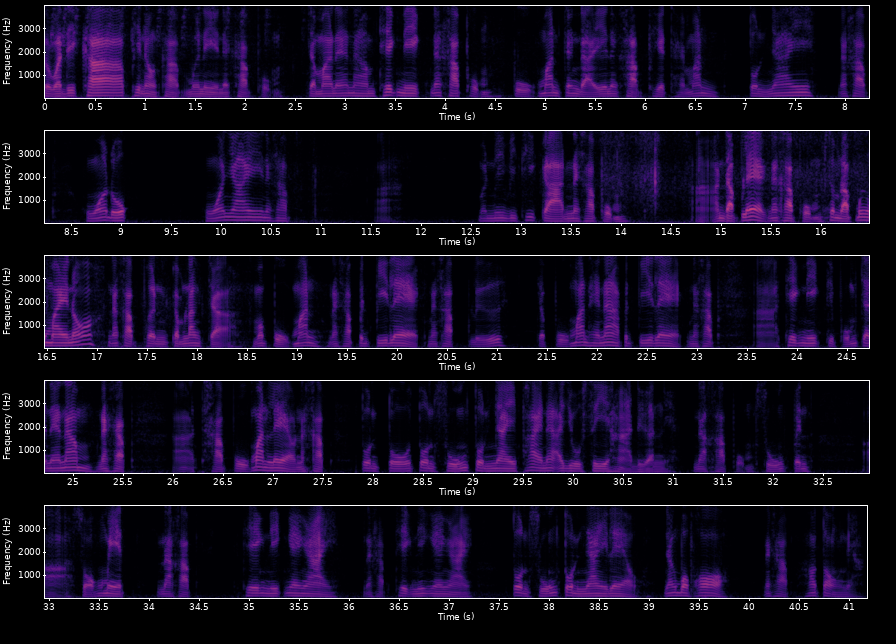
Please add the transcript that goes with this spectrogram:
สวัสดีครับพี่น้องครับเมื่อนี้นะครับผมจะมาแนะนำเทคนิคนะครับผมปลูกมั่นจังไดนะครับเห็ดให้มั่นต้นใหญ่นะครับ หัวดก หัวใหญ่นะครับอ่ามันมีวิธีการนะครับผมอ่าอันดับแรกนะครับผมสำหรับมือใหม่เนาะนะครับเพิ่นกำลังจะมาปลูกมั่นนะครับ เป็นปีแรกนะครับ หรือจะปลูกมั่นให้หน้าเป็นปีแรกนะครับอ่าเทคนิคที่ผมจะแนะนำนะครับอ่าถ้าปลูกมั่นแล้วนะครับ ต้นโตต้นสูงต้นใหญ่ภายในอายุ4หาเดือนเนี่ยนะครับผมสูงเป็นอ่าสองเมตรนะครับ เทคนิคง่ายๆนะครับ เทคนิคง่ายๆ ต้นสูงต้นใหญ่แล้ว ยังบ่พอนะครับเฮาต้องเนี่ย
